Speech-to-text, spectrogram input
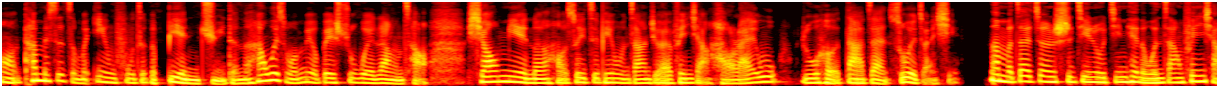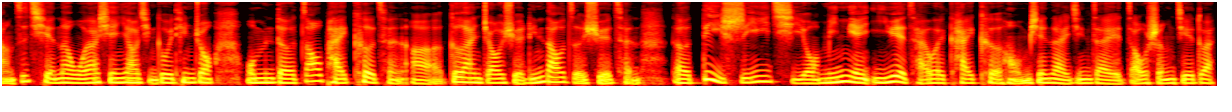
哦，他们是怎么应付这个变局的呢？他为什么没有被数位浪潮消灭呢？好，所以这篇文章就要分享好莱坞如何大战数位转型。那么在正式进入今天的文章分享之前呢，我要先邀请各位听众，我们的招牌课程啊，个案教学领导者学程的第十一期哦，明年一月才会开课哈。我们现在已经在招生阶段，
